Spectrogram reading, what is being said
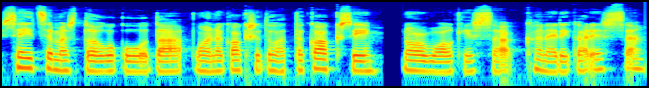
7. toukokuuta vuonna 2002 Norwalkissa, Connecticutissa.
